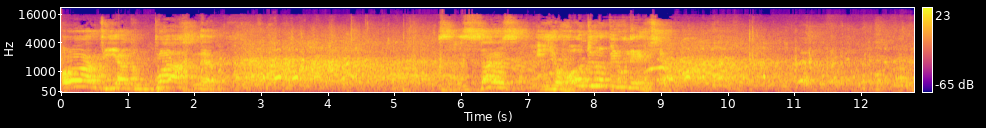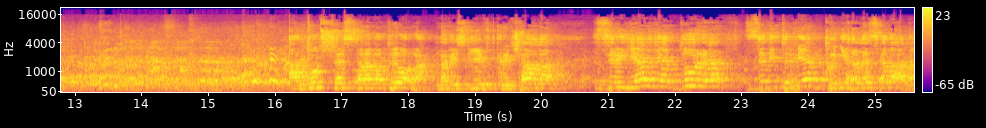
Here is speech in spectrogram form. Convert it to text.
От як бахне. Зараз його дробівниця. А тут ще стара Матрьона на весь ліфт кричала Зря я дура за Вітренко не голосувала.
